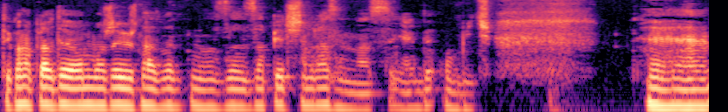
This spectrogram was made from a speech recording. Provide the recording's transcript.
tylko naprawdę on może już nawet no, za, za pierwszym razem nas jakby ubić. E,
